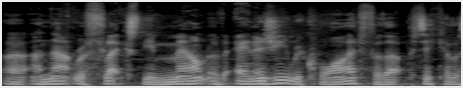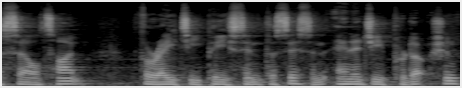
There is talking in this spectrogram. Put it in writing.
uh, and that reflects the amount of energy required for that particular cell type for ATP synthesis and energy production.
